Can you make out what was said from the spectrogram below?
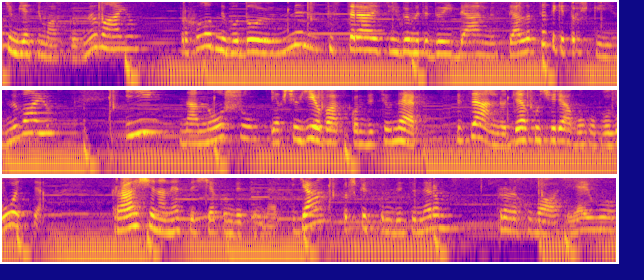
Потім я цю маску змиваю. Прохолодною водою не стараюся її вимити до ідеальності, але все-таки трошки її змиваю і наношу, якщо є у вас кондиціонер спеціально для кучерявого волосся, краще нанести ще кондиціонер. Я трошки з кондиціонером прорахувалася, я його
